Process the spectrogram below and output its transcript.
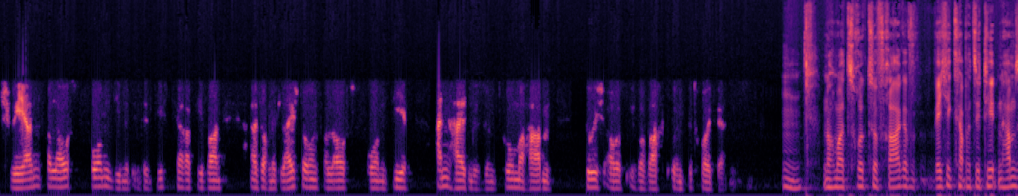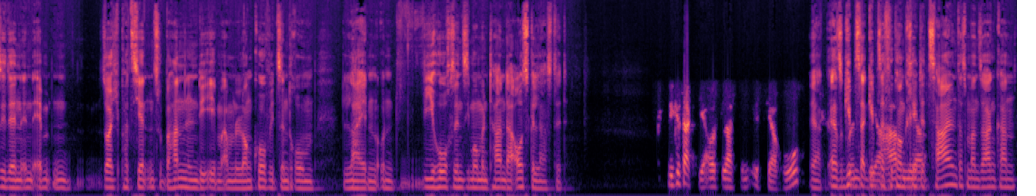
schweren Verlaufsformen, die mit Intensivtherapie waren, als auch mit leichteren Verlaufsformen, die anhaltende Symptome haben, durchaus überwacht und betreut werden müssen. Mhm. Nochmal zurück zur Frage, welche Kapazitäten haben Sie denn in Emden, solche Patienten zu behandeln, die eben am Long-Covid-Syndrom leiden und wie hoch sind Sie momentan da ausgelastet? Wie gesagt, die Auslastung ist ja hoch. Ja, also gibt es da gibt's dafür konkrete ja, Zahlen, dass man sagen kann,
